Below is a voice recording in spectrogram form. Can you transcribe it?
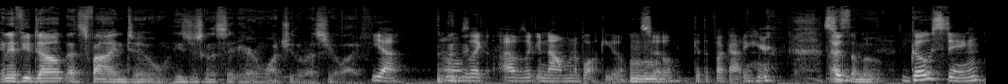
and if you don't, that's fine too. He's just going to sit here and watch you the rest of your life. Yeah, And I was like, I was like, now I'm gonna block you. So get the fuck out of here. So That's the move. ghosting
